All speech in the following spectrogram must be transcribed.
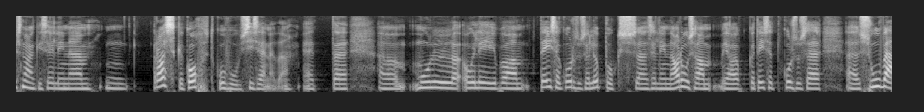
üsnagi selline mm, raske koht, kuhu siseneda, et äh, mul oli juba teise kursuse lõpuks äh, selline arusaam ja ka teise kursuse äh, suve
